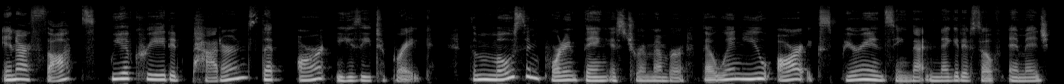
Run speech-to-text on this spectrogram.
in our thoughts, we have created patterns that aren't easy to break. The most important thing is to remember that when you are experiencing that negative self image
